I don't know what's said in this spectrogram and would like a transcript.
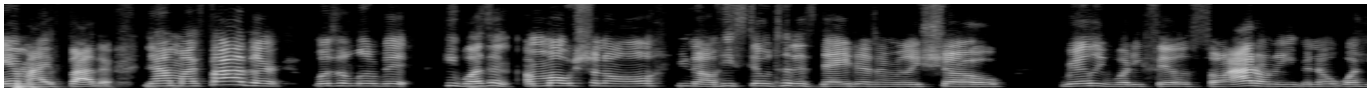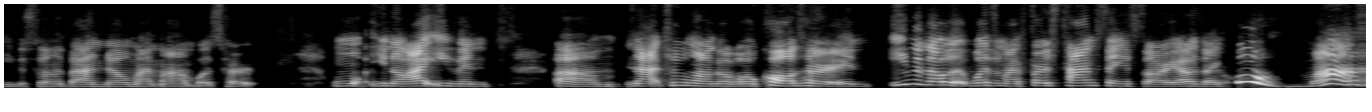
and my father. Now, my father was a little bit he wasn't emotional. You know, he still to this day doesn't really show really what he feels. So I don't even know what he was feeling, but I know my mom was hurt. You know, I even um not too long ago called her and even though it wasn't my first time saying sorry, I was like, whoo, my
